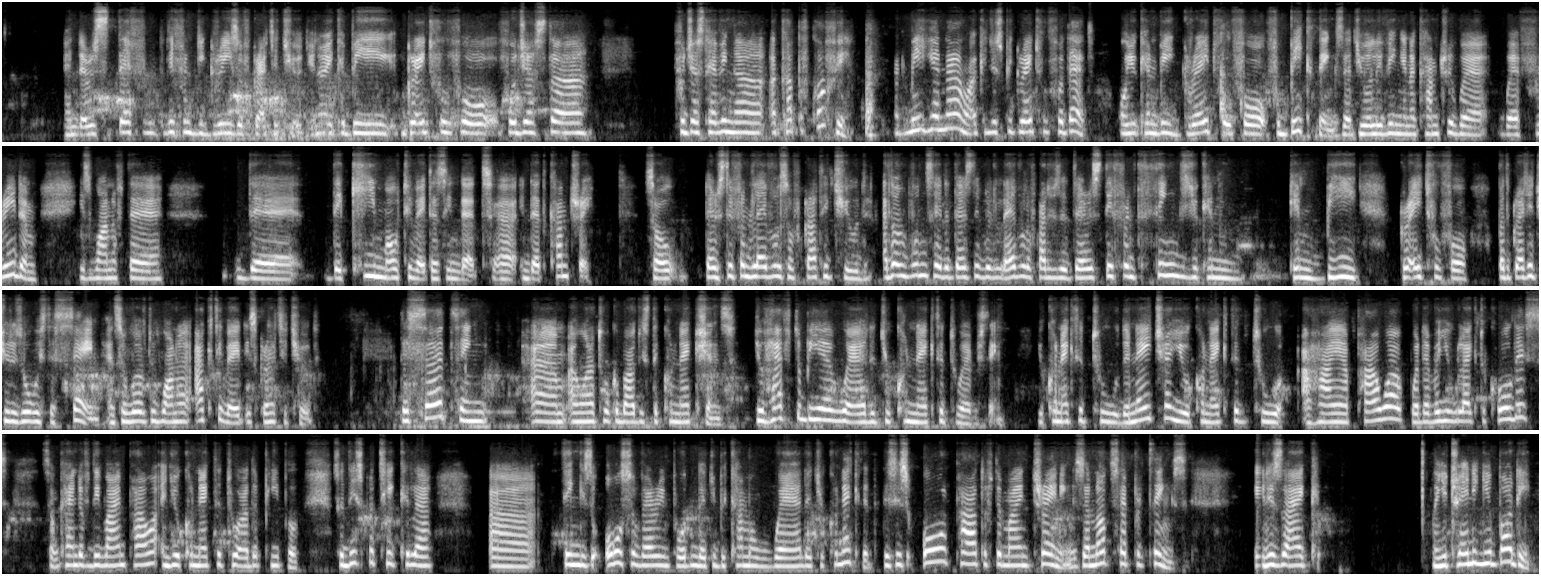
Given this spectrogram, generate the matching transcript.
And there is different different degrees of gratitude. You know, it could be grateful for for just uh, for just having a, a cup of coffee. Like me here now, I can just be grateful for that or you can be grateful for for big things that you're living in a country where where freedom is one of the the the key motivators in that uh, in that country. So there's different levels of gratitude. I don't wouldn't say that there's different level of gratitude there is different things you can can be grateful for but gratitude is always the same. And so what we want to activate is gratitude. The third thing um, i want to talk about is the connections. You have to be aware that you're connected to everything you're connected to the nature you're connected to a higher power whatever you like to call this some kind of divine power and you're connected to other people. So this particular uh, thing is also very important that you become aware that you're connected. This is all part of the mind training. These are not separate things. It is like when you're training your body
